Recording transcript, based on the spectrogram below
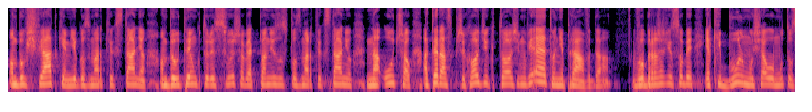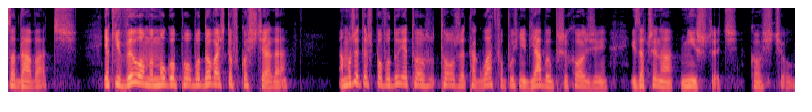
On był świadkiem jego zmartwychwstania. On był tym, który słyszał, jak Pan Jezus po zmartwychwstaniu nauczał. A teraz przychodzi ktoś i mówi, e, to nieprawda. Wyobrażacie sobie, jaki ból musiało mu to zadawać? Jaki wyłom mogło powodować to w kościele? A może też powoduje to, to, że tak łatwo później diabeł przychodzi i zaczyna niszczyć Kościół.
